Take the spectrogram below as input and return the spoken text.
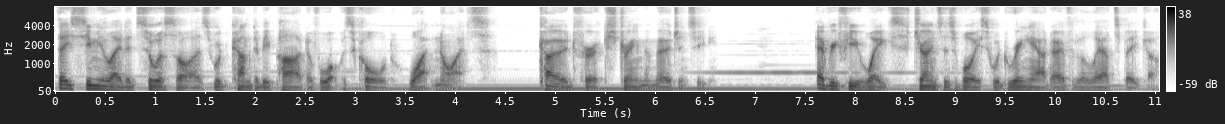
These simulated suicides would come to be part of what was called White Nights, code for extreme emergency. Every few weeks, Jones's voice would ring out over the loudspeaker.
